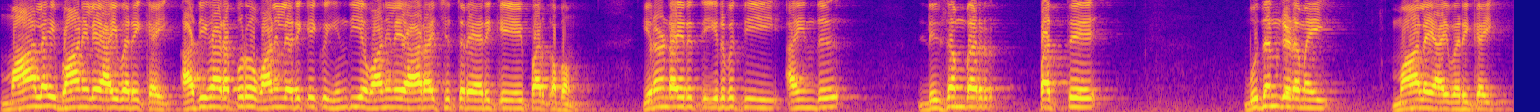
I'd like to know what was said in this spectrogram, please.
மாலை வானிலை ஆய்வறிக்கை. அதிகாரப்பூர்வ வானிலை அறிக்கைக்கு இந்திய வானிலை ஆராய்ச்சித்துறை அறிக்கையை பார்க்கவும். இரண்டாயிரத்தி இருபத்தி ஐந்து டிசம்பர் பத்து புதன்கிழமை மாலை ஆய்வறிக்கை.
